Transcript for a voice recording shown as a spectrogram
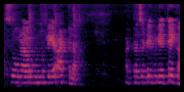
सोळा गुणले अठरा. अठराचं टेबल येते का?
